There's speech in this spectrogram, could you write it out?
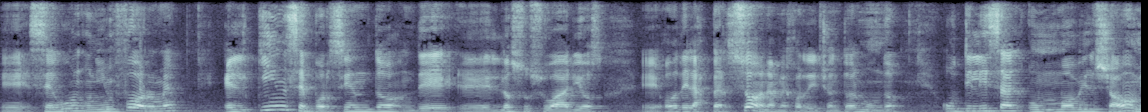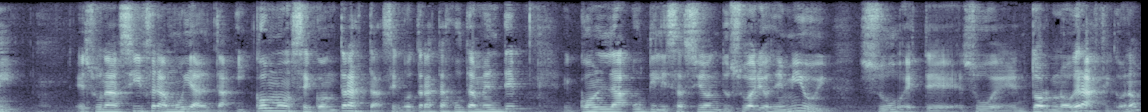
eh, según un informe el 15% de los usuarios o de las personas, mejor dicho, en todo el mundo, utilizan un móvil Xiaomi. Es una cifra muy alta. ¿Y cómo se contrasta? Se contrasta justamente con la utilización de usuarios de MIUI, su, este, su entorno gráfico. ¿no?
